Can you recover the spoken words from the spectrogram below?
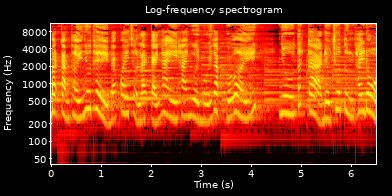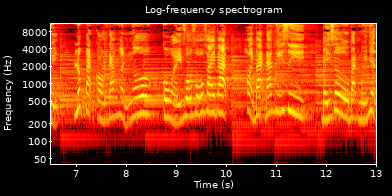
bạn cảm thấy như thể đã quay trở lại cái ngày hai người mới gặp gỡ ấy, như tất cả đều chưa từng thay đổi. Lúc bạn còn đang ngẩn ngơ, cô ấy vỗ vỗ vai bạn, hỏi bạn đang nghĩ gì. Bấy giờ bạn mới nhận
